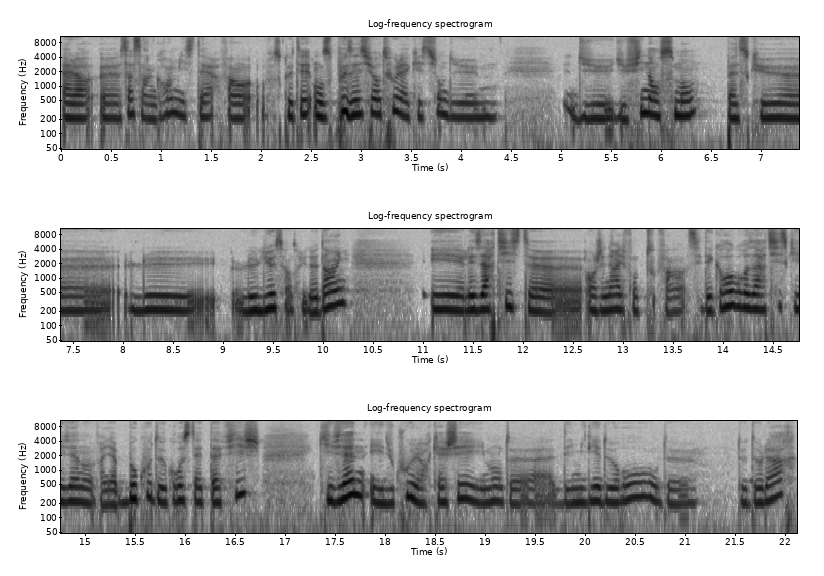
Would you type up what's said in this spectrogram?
Alors, ça, c'est un grand mystère. Enfin, ce côté, on se posait surtout la question du, du, du financement, parce que le, le lieu, c'est un truc de dingue. Et les artistes, euh, en général, ils font tout. Enfin, c'est des gros, gros artistes qui viennent. Enfin, il y a beaucoup de grosses têtes d'affiches qui viennent, et du coup, leur cachet, ils montent euh, à des milliers d'euros ou de, dollars.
